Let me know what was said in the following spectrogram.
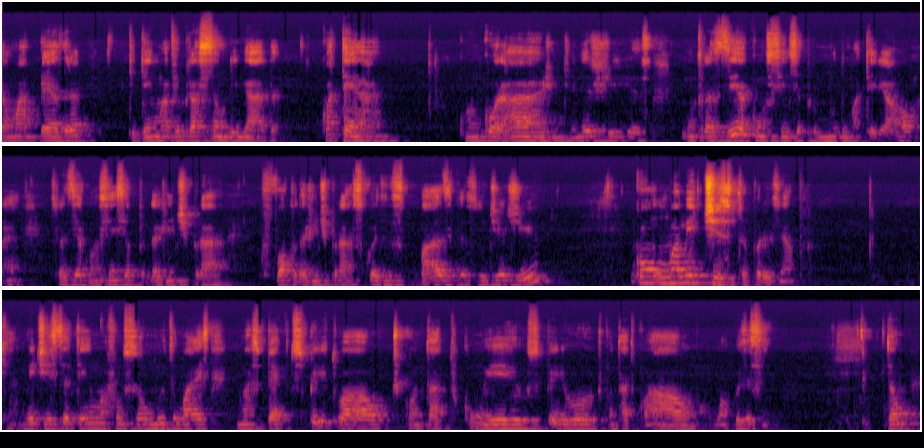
é uma pedra que tem uma vibração ligada com a Terra, com ancoragem de energias, com trazer a consciência para o mundo material, né? trazer a consciência da gente para foco da gente para as coisas básicas do dia a dia, com uma ametista, por exemplo. A ametista tem uma função muito mais no aspecto espiritual, de contato com o eu superior, de contato com a alma, alguma coisa assim. Então,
